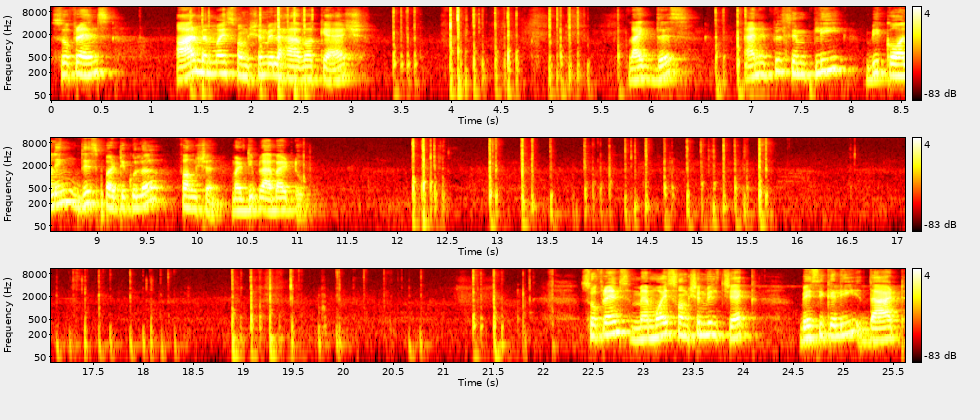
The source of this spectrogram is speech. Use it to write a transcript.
So friends, our memoize function will have a cache like this and it will simply be calling this particular function multiply by 2. So friends, memoize function will check basically that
